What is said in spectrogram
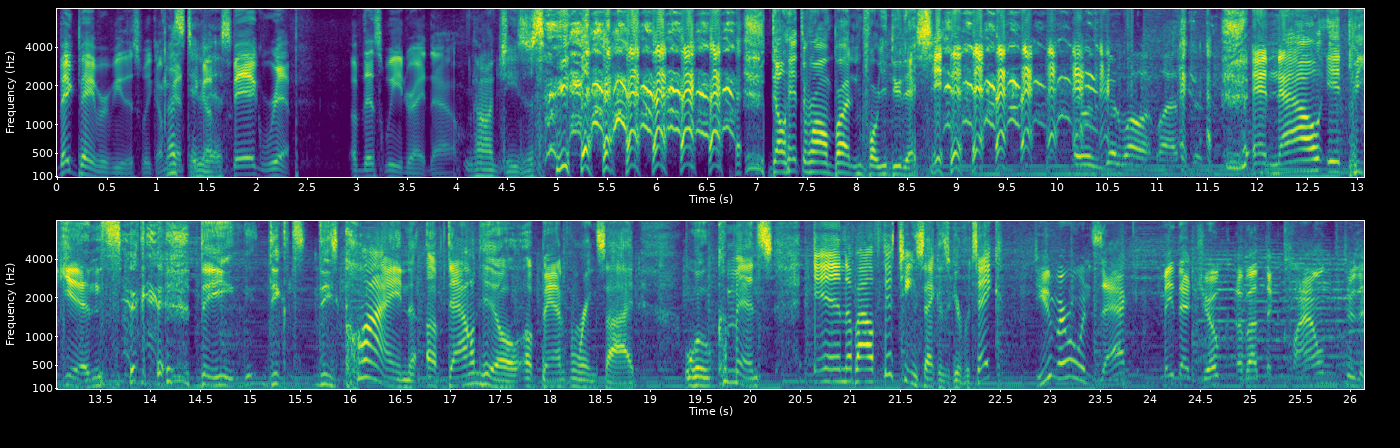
Big pay per view this week. I'm Let's gonna do take a this. big rip of this weed right now. Oh Jesus! Don't hit the wrong button before you do that shit. It was good while it lasted. and now it begins. the, the the decline of downhill of band from ringside will commence in about 15 seconds, give or take. Do you remember when Zach made that joke about the clown through the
